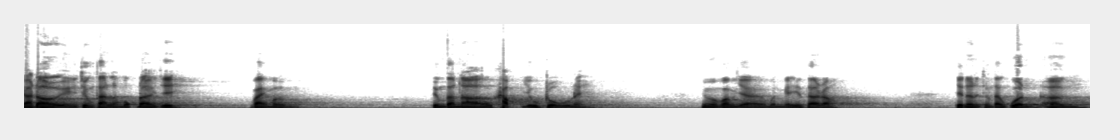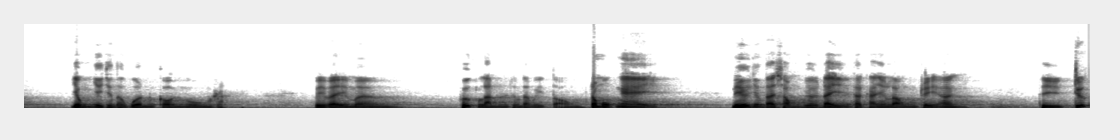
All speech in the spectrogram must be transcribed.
Cả đời chúng ta là một đời gì? Vay mượn. Chúng ta nợ khắp vũ trụ này. Nhưng mà bao giờ mình nghĩ tới đâu. Cho nên là chúng ta quên ơn giống như chúng ta quên cội nguồn rồi. Vì vậy mà phước lành chúng ta bị tổn. Trong một ngày nếu chúng ta sống với đầy tất cả những lòng tri ân thì trước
